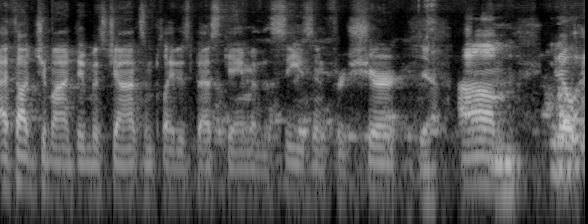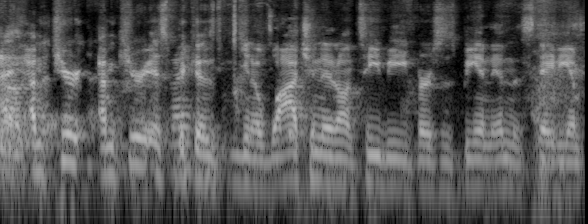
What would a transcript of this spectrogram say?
I, thought Jamon Dumas Johnson played his best game of the season for sure. Yeah. Um, you know, I, am curious. I'm curious because you know, watching it on TV versus being in the stadium,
